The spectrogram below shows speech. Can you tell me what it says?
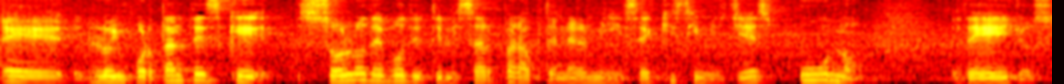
Eh, lo importante es que solo debo de utilizar para obtener mis x y mis y uno de ellos.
